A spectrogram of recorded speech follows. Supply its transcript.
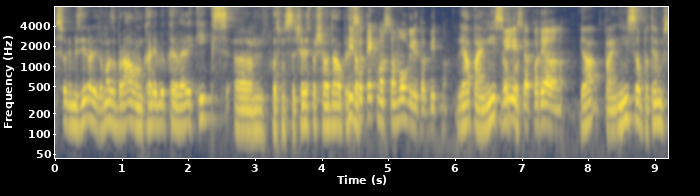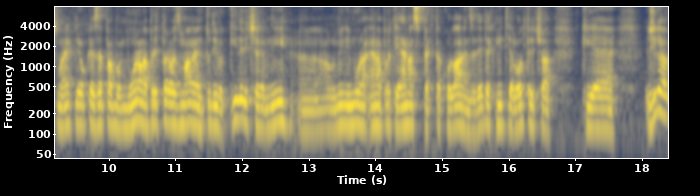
So remisirali doma z Bravom, kar je bil kar velik kiks. Um, ko smo se začeli spraševati, da je prišlo. Tisto tekmo so mogli dobiti. No. Ja, pa je niso. Bili so podelano. Ja, pa je niso. Potem smo rekli, ok, zdaj pa bo morala priti prva zmaga in tudi v Kidričevem ni. Uh, Aluminij mora ena proti ena, spektakularen zadetek Mitja Lotriča, ki je. Žiga,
